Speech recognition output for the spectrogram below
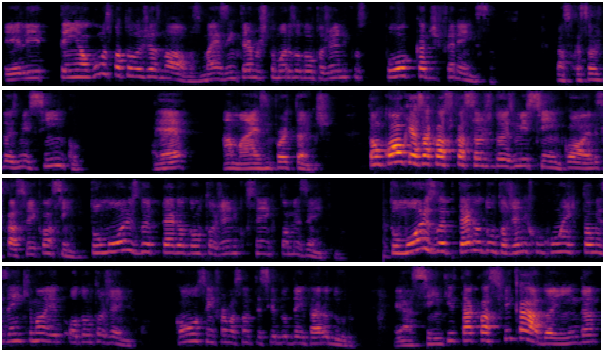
ele tem algumas patologias novas, mas em termos de tumores odontogênicos, pouca diferença. A classificação de 2005 é a mais importante. Então, qual que é essa classificação de 2005? Ó, eles classificam assim: tumores do epitélio odontogênico sem ectomesênquima. Tumores do epitélio odontogênico com ectomesênquima odontogênico, com ou sem formação de tecido dentário duro. É assim que está classificado ainda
